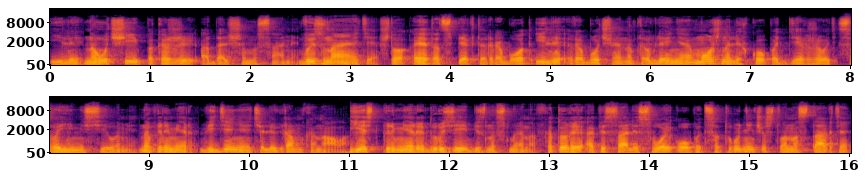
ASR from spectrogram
или научи, покажи, а дальше мы сами. Вы знаете, что этот спектр работ или рабочее направление можно легко поддерживать своими силами. Например, ведение телеграм-канала. Есть примеры друзей бизнесменов, которые описали свой опыт сотрудничества на старте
